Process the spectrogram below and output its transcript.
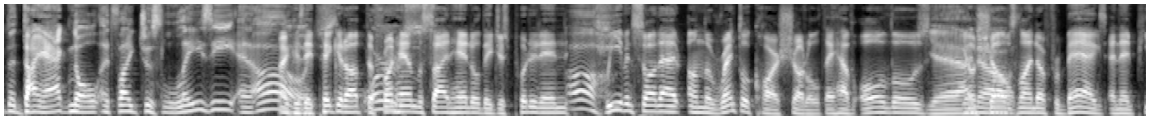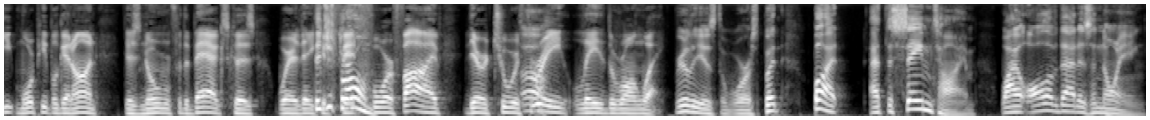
The diagonal, it's like just lazy and oh, Right, because they pick it up, the front handle, the side handle, they just put it in. Oh. We even saw that on the rental car shuttle. They have all those Yeah, you know, know. shelves lined up for bags, and then pe- more people get on. There's no room for the bags because where they, They could fit four or five, there are two or Oh. three laid the wrong way. really is the worst. But but at the same time, while all of that is annoying,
